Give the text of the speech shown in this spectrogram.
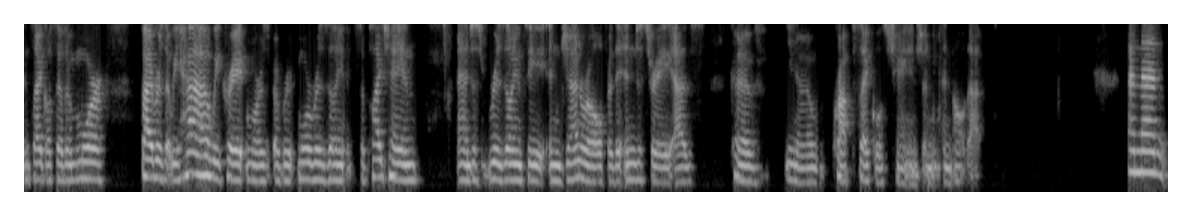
in cycle. So the more fibers that we have, we create more, more resilient supply chain and just resiliency in general for the industry as kind of, you know, crop cycles change and, and all that. And then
